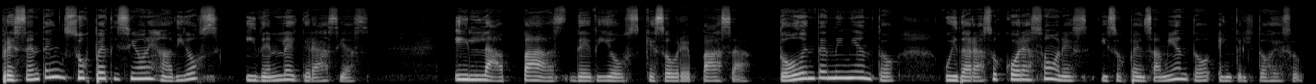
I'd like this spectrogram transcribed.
presenten sus peticiones a Dios y denle gracias. Y la paz de Dios que sobrepasa todo entendimiento, cuidará sus corazones y sus pensamientos en Cristo Jesús.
